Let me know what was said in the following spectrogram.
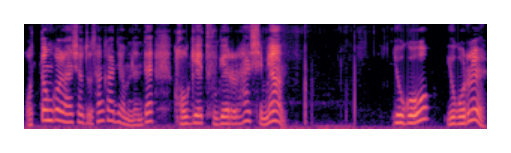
어떤 걸 하셔도 상관이 없는데, 거기에 두 개를 하시면, 요거, 요거를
